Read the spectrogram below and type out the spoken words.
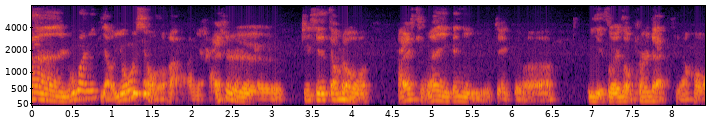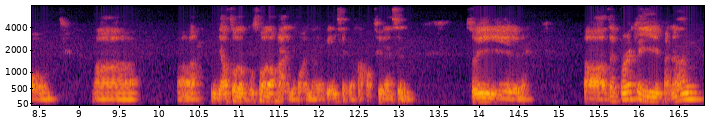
但如果你比较优秀的话，你还是这些教授还是挺愿意跟你这个一起做一做 project，然后啊啊你要做的不错的话，以后也能给你写个很好推荐信。所以啊在 Berkeley，反正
